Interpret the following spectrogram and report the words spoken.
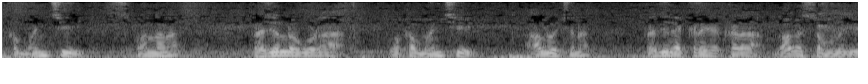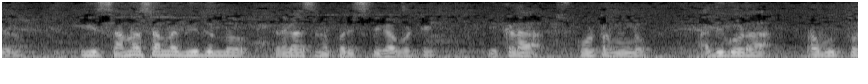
ఒక మంచి స్పందన ప్రజల్లో కూడా ఒక మంచి ఆలోచన. ప్రజలు ఎక్కడికెక్కడ భాగస్వాములు అయ్యారు? ఈ సన్న సన్న వీధుల్లో తిరగాల్సిన పరిస్థితి కాబట్టి ఇక్కడ స్కూటర్లలో అది కూడా ప్రభుత్వ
